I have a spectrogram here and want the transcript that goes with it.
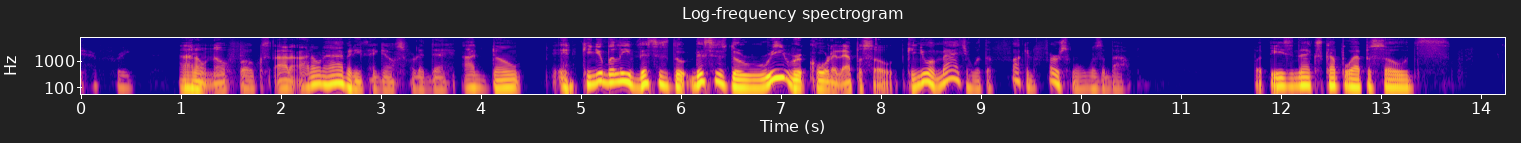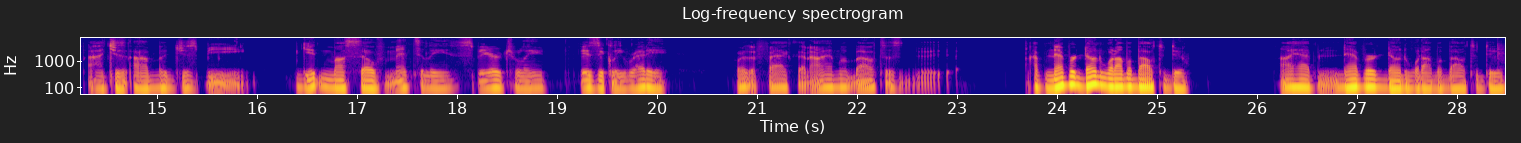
Every I don't know, folks. I, I don't have anything else for today. I don't. eh, Can you believe this is the this is the re-recorded episode? Can you imagine what the fucking first one was about? But these next couple episodes, I just I'm gonna just be getting myself mentally, spiritually, physically ready for the fact that I am about to. Uh, I've never done what I'm about to do. I have never done what I'm about to do.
